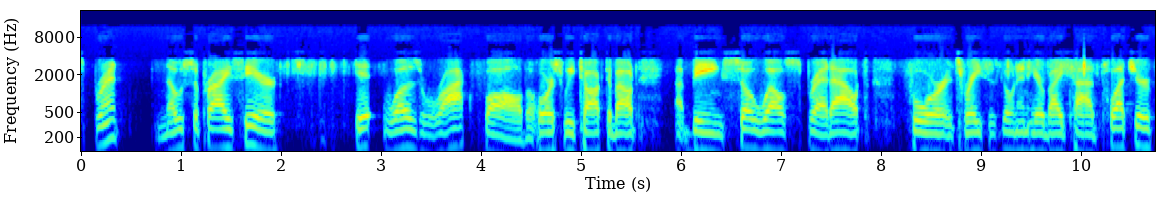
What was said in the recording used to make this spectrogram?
Sprint. No surprise here. It was Rockfall, the horse we talked about uh, being so well spread out for its races going in here by Todd Pletcher.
